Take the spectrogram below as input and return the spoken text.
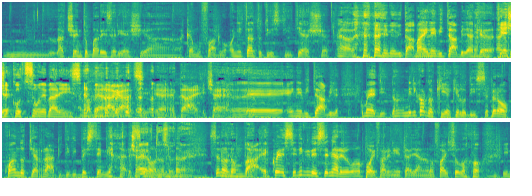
l'accento barese riesci a, camuffarlo. Ogni tanto ti, ti- ti esce. Eh, vabbè, è inevitabile. Ma è inevitabile anche. Ti anche- esce il cozzone barese. Eh, Vabbè, ragazzi, eh, dai, cioè, Eh. è, è inevitabile. Come di- non mi ricordo chi è che lo disse, però quando ti arrabbi devi bestemmiare, se, Certo, no non, se no non va. E que- se devi bestemmiare lo non puoi fare in italiano, lo fai solo in-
